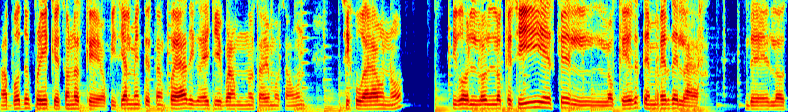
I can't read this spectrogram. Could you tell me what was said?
a Bud Dupree, que son los que oficialmente están fuera, digo, AJ Brown no sabemos aún si jugará o no. Digo, lo, lo que sí es que lo que es de temer de la de los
